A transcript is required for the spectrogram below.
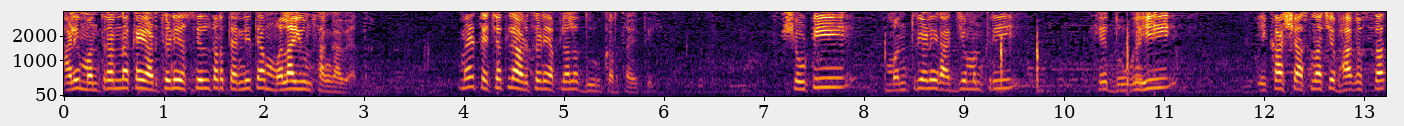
आणि मंत्र्यांना काही अडचणी असतील तर त्यांनी त्या मला येऊन सांगाव्यात. म्हणजे त्याच्यातल्या अडचणी आपल्याला दूर करता येतील. शेवटी मंत्री आणि राज्यमंत्री हे दोघंही एका शासनाचे भाग असतात.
